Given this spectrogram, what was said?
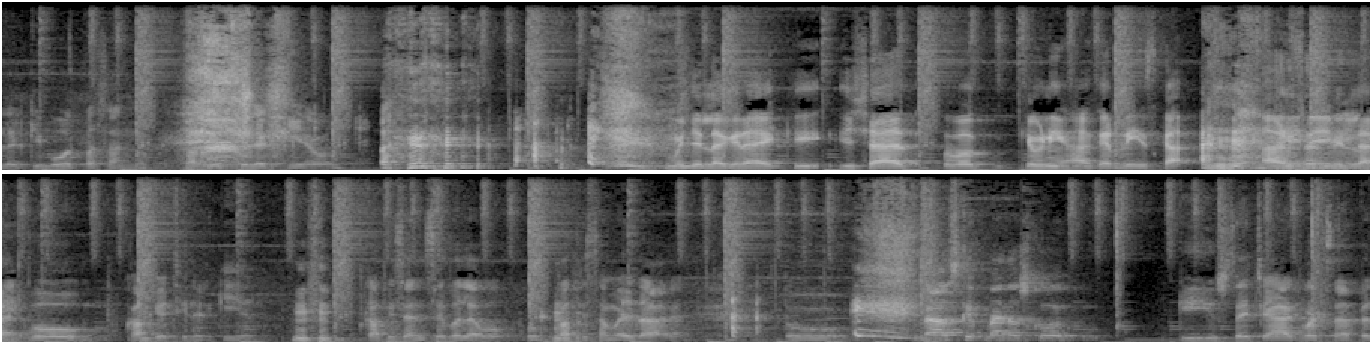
लड़की बहुत पसंद है। काफ़ी अच्छी लड़की है वो। मुझे लग रहा है कि शायद वो क्यों नहीं हाँ कर रही इसका आंसर मिल रहा है। वो काफ़ी अच्छी लड़की है। काफ़ी सेंसेबल है वो। वो काफ़ी समझदार है। तो मैं उसके मैंने उसको की उससे चैट व्हाट्सएप पे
